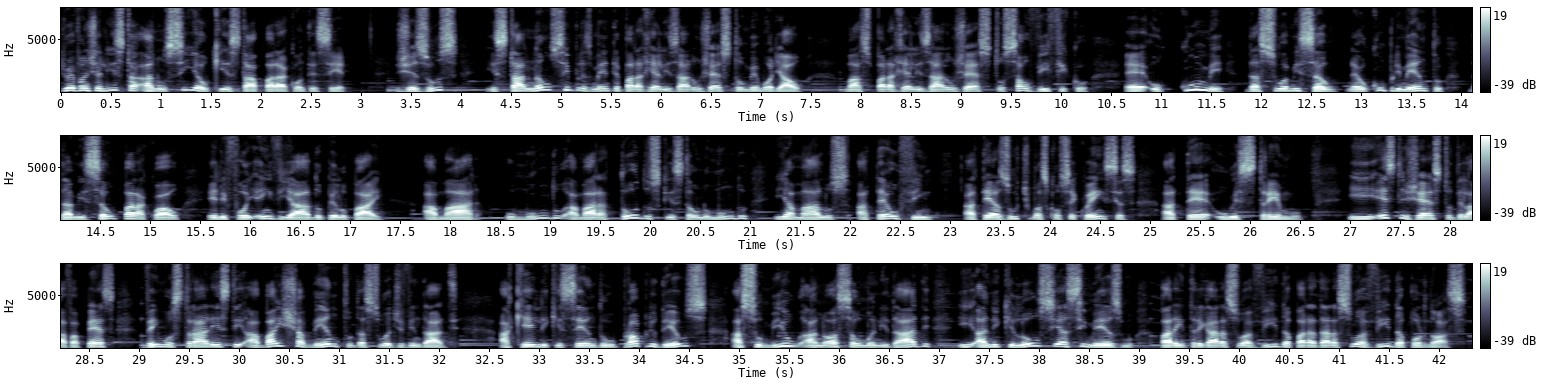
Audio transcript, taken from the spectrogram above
E o evangelista anuncia o que está para acontecer. Jesus está não simplesmente para realizar um gesto memorial, mas para realizar um gesto salvífico, é o cume da sua missão, né, o cumprimento da missão para a qual ele foi enviado pelo Pai: amar o mundo, amar a todos que estão no mundo e amá-los até o fim, até as últimas consequências, até o extremo. E este gesto de lava-pés vem mostrar este abaixamento da sua divindade, aquele que, sendo o próprio Deus, assumiu a nossa humanidade e aniquilou-se a si mesmo para entregar a sua vida, para dar a sua vida por nós.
